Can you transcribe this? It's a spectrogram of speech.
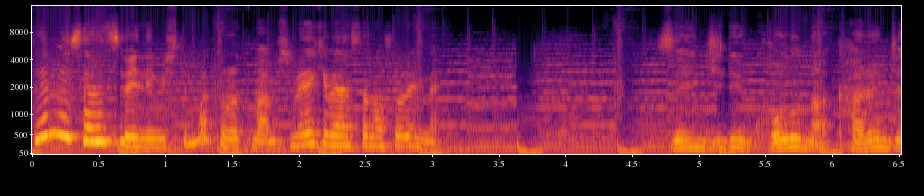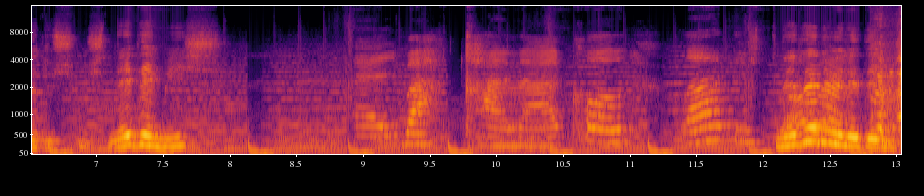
Değil mi sen söylemiştin? Bak unutmamışım. Belki ben sana sorayım mı? Zencinin koluna karınca düşmüş. Ne demiş? Eyvah karakola düştü. Neden öyle demiş?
